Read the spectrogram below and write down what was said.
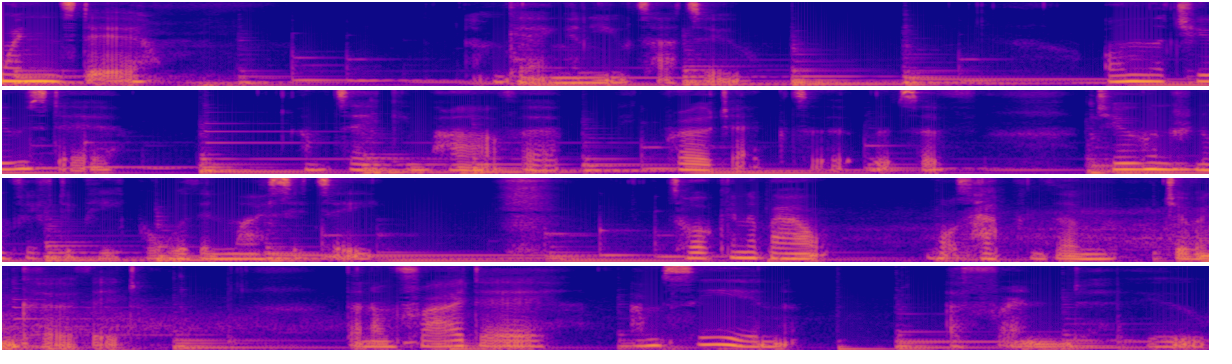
Wednesday, I'm getting a new tattoo. On the Tuesday, I'm taking part of a big project uh, that's of 250 people within my city talking about what's happened to them during COVID. Then on Friday, I'm seeing a friend who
